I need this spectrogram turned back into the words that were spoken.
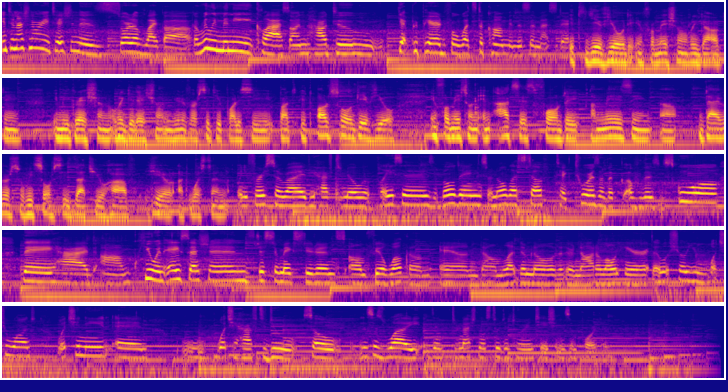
International orientation is sort of like a, a, really mini class on how to get prepared for what's to come in the semester. It gives you the information regarding immigration regulation, university policy, but it also gives you information and access for the amazing uh, diverse resources that you have here at Western. When you first arrive, you have to know the places, the buildings, and all that stuff. Take tours of the, of the school. They had um, Q&A sessions. Just to make students um, feel welcome and um, let them know that they're not alone here. They will show you what you want, what you need, and what you have to do. So this is why the International Student Orientation is important.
